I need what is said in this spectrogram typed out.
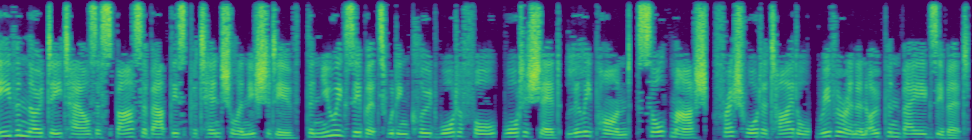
Even though details are sparse about this potential initiative, the new exhibits would include waterfall, watershed, lily pond, salt marsh, freshwater tidal, river and an open bay exhibit.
